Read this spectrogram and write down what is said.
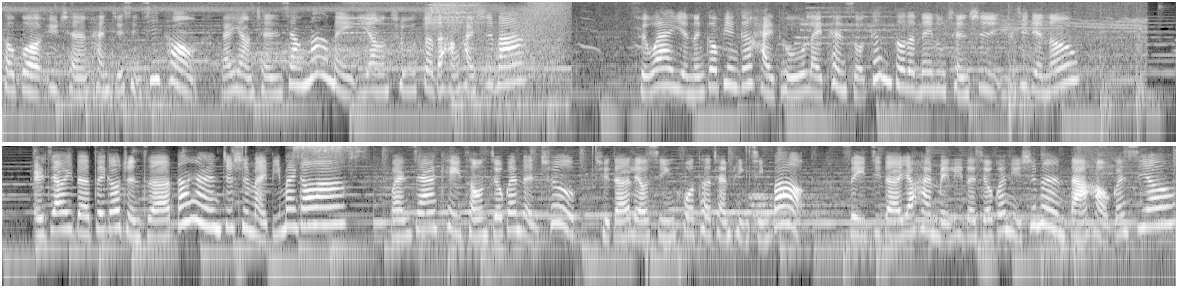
透过育成和觉醒系统，来养成像娜美一样出色的航海士吧。此外，也能够变更海图来探索更多的内陆城市与据点哦。而交易的最高准则，当然就是买低卖高啦。玩家可以从酒馆等处取得流行或特产品情报，所以记得要和美丽的酒馆女士们打好关系哦。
